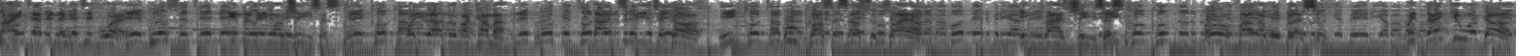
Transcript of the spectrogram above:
Fight every negative word. In the name of Jesus. For you are an overcomer. Thanks be to God who causes us to triumph in Christ Jesus. Oh, Father, we bless you. We thank you, O God,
